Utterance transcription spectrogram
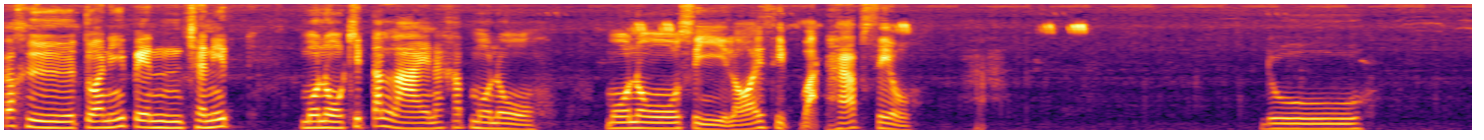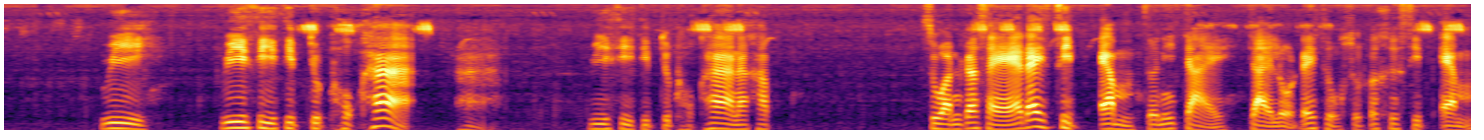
ก็คือตัวนี้เป็นชนิด โมโนคิตตันไลน์นะครับ โมโน โมโน 410 วัตต์ฮาร์ฟเซลดู V V 40.65 V 40.65 นะครับ ส่วนกระแสได้ 10 แอมป์ตัวนี้จ่าย จ่ายโหลดได้สูงสุดก็คือ 10 แอมป์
